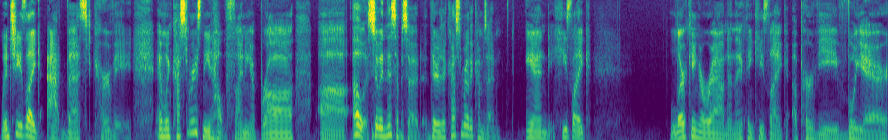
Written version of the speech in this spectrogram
when she's like at best curvy. And when customers need help finding a bra, uh, oh, so in this episode, there's a customer that comes in and he's like, lurking around and they think he's like a pervy voyeur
